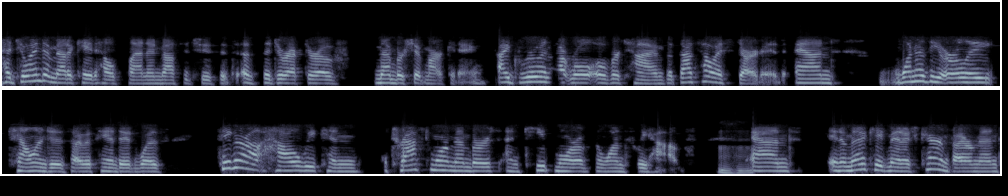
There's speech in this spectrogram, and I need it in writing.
had joined a Medicaid health plan in Massachusetts as the director of membership marketing. I grew in that role over time, but that's how I started. And one of the early challenges I was handed was figure out how we can attract more members and keep more of the ones we have. Mm-hmm. And in a Medicaid managed care environment,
